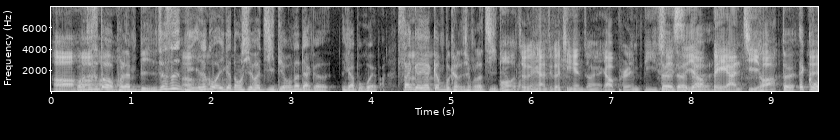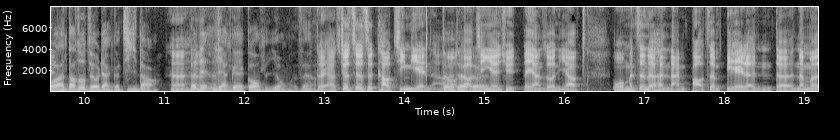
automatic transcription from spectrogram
哦，我们这次都有 Plan B，就是你如果一个东西会寄丢，那两个应该不会吧？三个应该更不可能全部都寄丢。哦，这个你看，这个经验重要，要 Plan B，随时要备案计划。对，哎，果然到时候只有两个寄到，嗯，那两两个也够我们用了，这样。对啊，就就是靠经验啊，靠经验去培养，说你要。我们真的很难保证别人的那么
